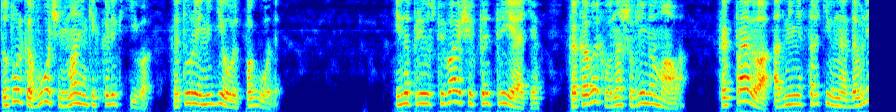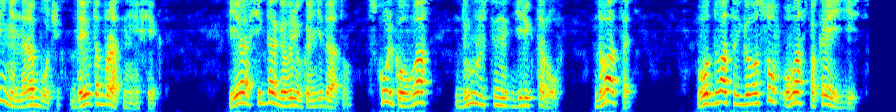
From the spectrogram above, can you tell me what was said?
то только в очень маленьких коллективах, которые не делают погоды. И на преуспевающих предприятиях, каковых в наше время мало. Как правило, административное давление на рабочих дает обратный эффект. Я всегда говорю кандидату: сколько у вас дружественных директоров? Двадцать. Вот двадцать голосов у вас пока и есть,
